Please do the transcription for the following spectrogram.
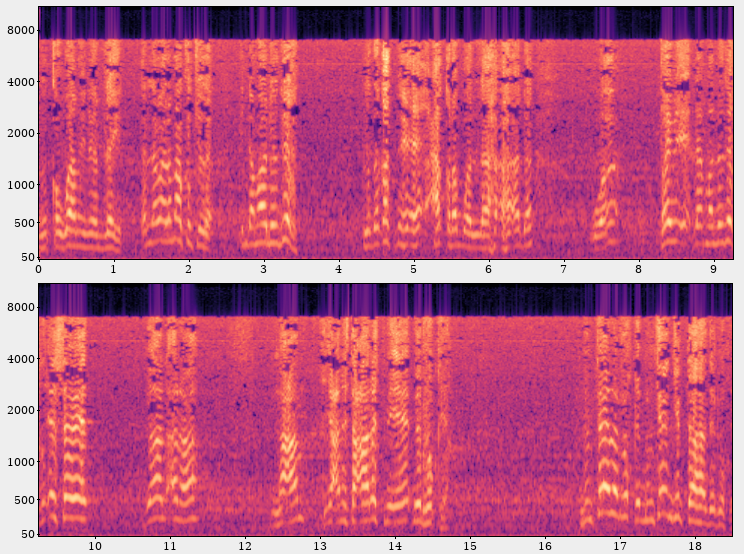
من قوام من الليل. قال له أنا ما كنت كذا إنما لدغت لدغتني عقرب ولا هذا. و طيب لما لدغت إيش سويت؟ قال أنا نعم يعني تعالجت بإيه؟ بالرقية من فين الرقية؟ من فين جبتها هذه الرقية؟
